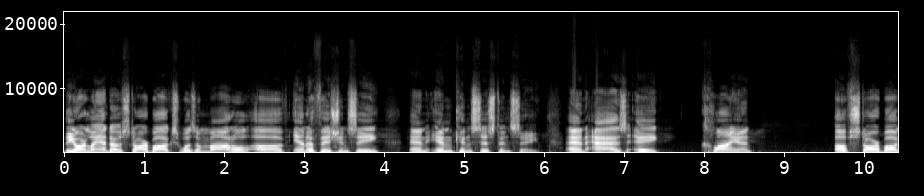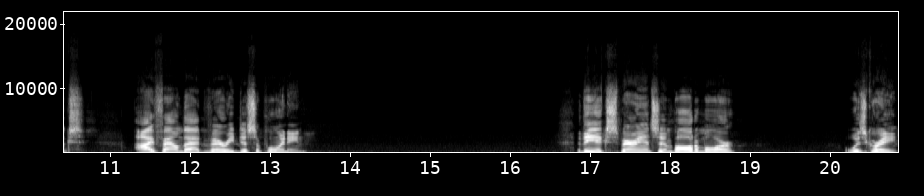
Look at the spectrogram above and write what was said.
The Orlando Starbucks was a model of inefficiency and inconsistency. And as a client of Starbucks, I found that very disappointing. The experience in Baltimore was great.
